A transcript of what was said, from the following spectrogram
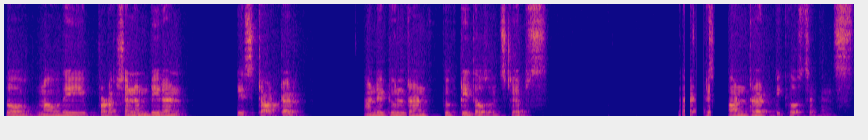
So now the production md run is started and it will run 50000 steps. That is 100 picoseconds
